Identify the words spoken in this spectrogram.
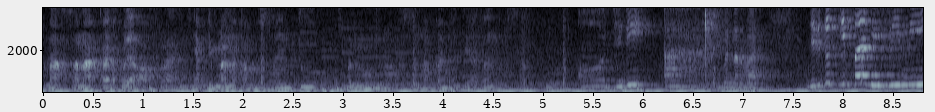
Melaksanakan kuliah offline yang di mana kampus lain tuh belum melaksanakan kegiatan tersebut. Oh, jadi ah bener banget. Jadi tuh kita di sini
